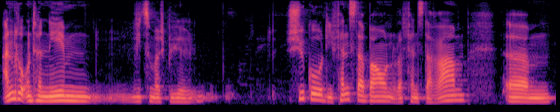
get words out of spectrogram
andere Unternehmen, wie zum Beispiel Schüko, die Fenster bauen oder Fensterrahmen, ähm,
